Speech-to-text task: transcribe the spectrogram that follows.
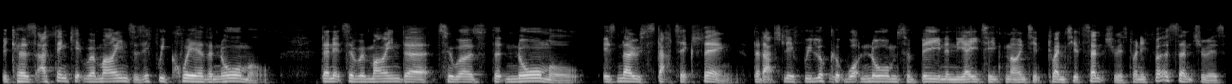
because I think it reminds us if we queer the normal, then it's a reminder to us that normal is no static thing. That actually, if we look at what norms have been in the 18th, 19th, 20th centuries, 21st centuries,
